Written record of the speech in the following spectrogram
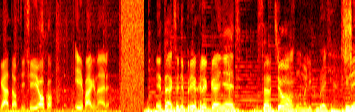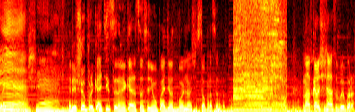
готовьте чаеку и погнали! Итак, сегодня приехали гонять с Артемом. Салам алейкум, братья. Ша. Решил прокатиться, но мне кажется, он сегодня упадет больно очень, сто процентов. У нас, короче, сейчас выбор.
